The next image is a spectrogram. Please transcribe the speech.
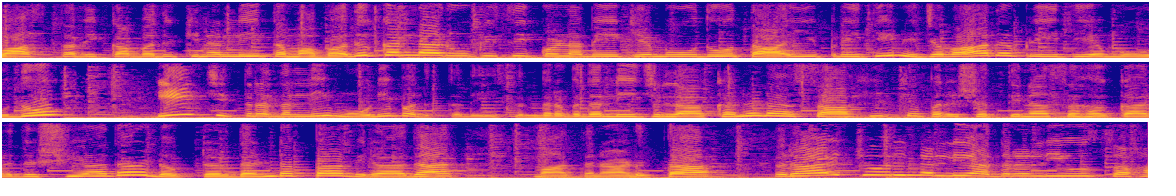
ವಾಸ್ತವಿಕ ಬದುಕಿನಲ್ಲಿ ತಮ್ಮ ಬದುಕನ್ನ ರೂಪಿಸಿಕೊಳ್ಳಬೇಕೆಂಬುದು ತಾಯಿ ಪ್ರೀತಿ, ನಿಜವಾದ ಪ್ರೀತಿ ಎಂಬುದು ಈ ಚಿತ್ರದಲ್ಲಿ ಮೂಡಿ ಬರುತ್ತದೆ. ಈ ಸಂದರ್ಭದಲ್ಲಿ ಜಿಲ್ಲಾ ಕನ್ನಡ ಸಾಹಿತ್ಯ ಪರಿಷತ್ತಿನ ಸಹ ಕಾರ್ಯದರ್ಶಿಯಾದ ಡಾಕ್ಟರ್ ದಂಡಪ್ಪ ಬಿರಾದಾರ್ ಮಾತನಾಡುತ್ತಾ, ರಾಯಚೂರಿನಲ್ಲಿ ಅದರಲ್ಲಿಯೂ ಸಹ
